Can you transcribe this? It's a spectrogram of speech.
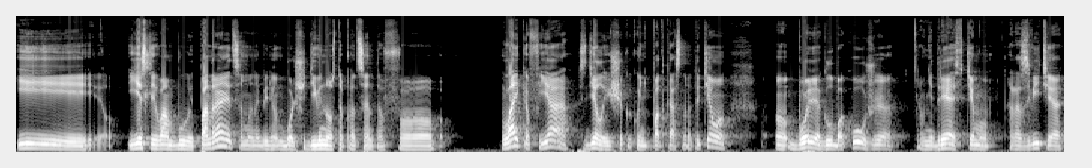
И если вам будет понравиться, мы наберем больше 90% э, лайков, я сделаю еще какой-нибудь подкаст на эту тему, э, более глубоко уже внедряясь в тему развития,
